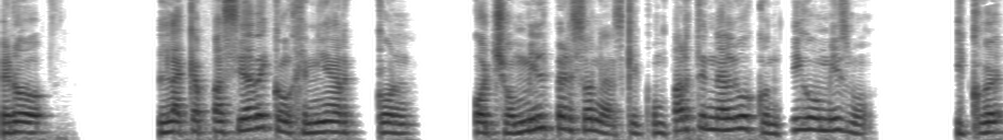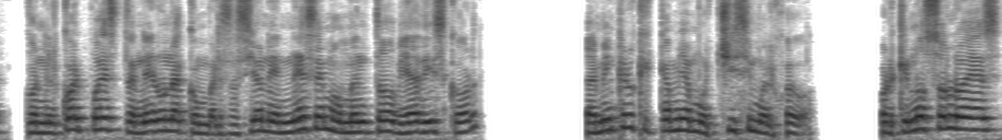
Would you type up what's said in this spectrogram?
Pero la capacidad de congeniar con 8000 personas que comparten algo contigo mismo y co- con el cual puedes tener una conversación en ese momento vía Discord, también creo que cambia muchísimo el juego. Porque no solo es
